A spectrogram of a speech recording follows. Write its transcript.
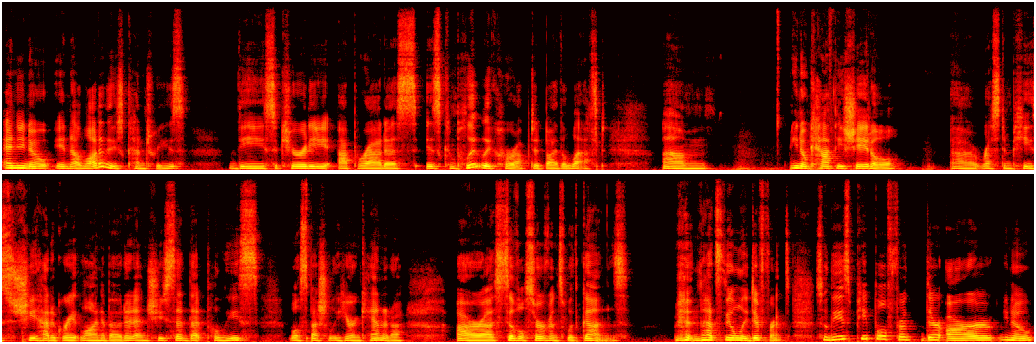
And you know, in a lot of these countries, the security apparatus is completely corrupted by the left. Um, you know, Kathy Shaidle, uh, rest in peace, she had a great line about it, and she said that police, well, especially here in Canada, are uh, civil servants with guns and that's the only difference. So these people for there are you know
